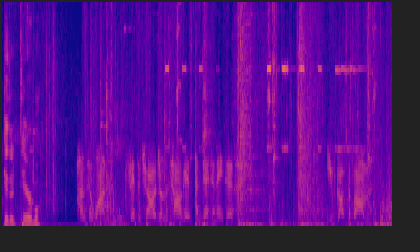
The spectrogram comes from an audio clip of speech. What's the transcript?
Kids are terrible. Hunter 1, set Plant a charge on the target and detonate it. You've got the bomb.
